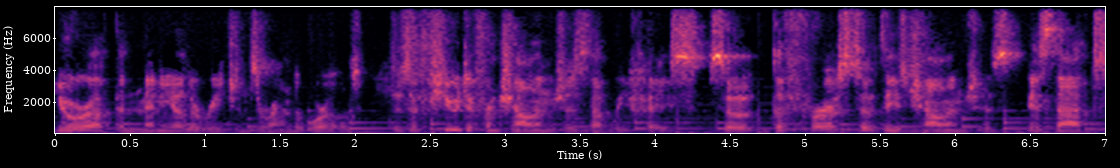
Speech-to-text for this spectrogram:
europe and many other regions around the world. There's a few different challenges that we face. So the first of these challenges is that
